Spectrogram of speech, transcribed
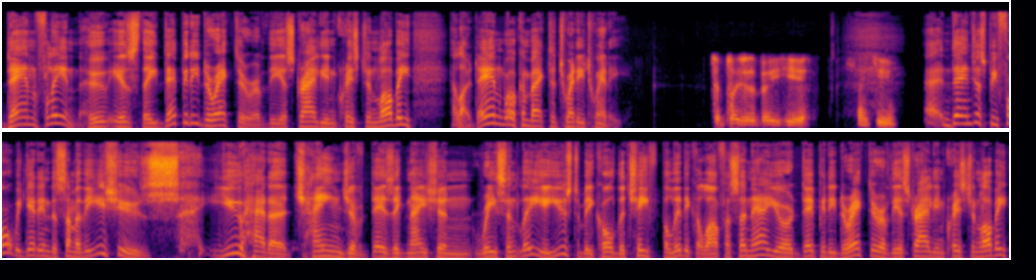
Dan Flynn, who is the Deputy Director of the Australian Christian Lobby. Hello, Dan. Welcome back to 2020. It's a pleasure to be here. Thank you. Uh, Dan, just before we get into some of the issues, you had a change of designation recently. You used to be called the Chief Political Officer. Now you're Deputy Director of the Australian Christian Lobby.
